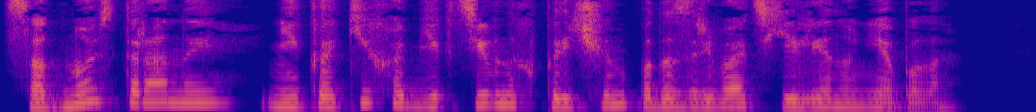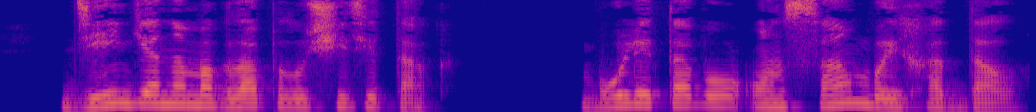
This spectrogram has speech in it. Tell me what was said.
С одной стороны, никаких объективных причин подозревать Елену не было. Деньги она могла получить и так. Более того, он сам бы их отдал.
